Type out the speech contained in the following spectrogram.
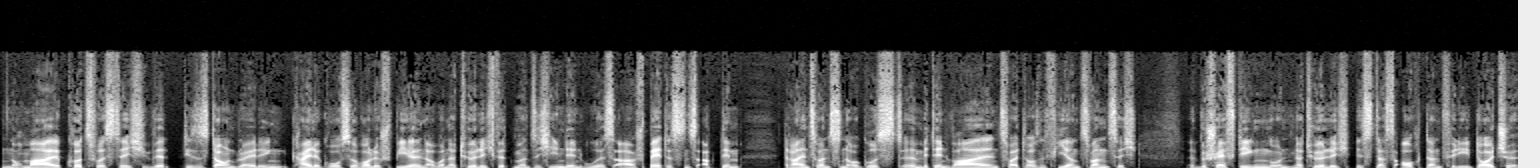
nochmal, kurzfristig wird dieses Downgrading keine große Rolle spielen, aber natürlich wird man sich in den USA spätestens ab dem 23. August äh, mit den Wahlen 2024 äh, beschäftigen. Und natürlich ist das auch dann für die deutsche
